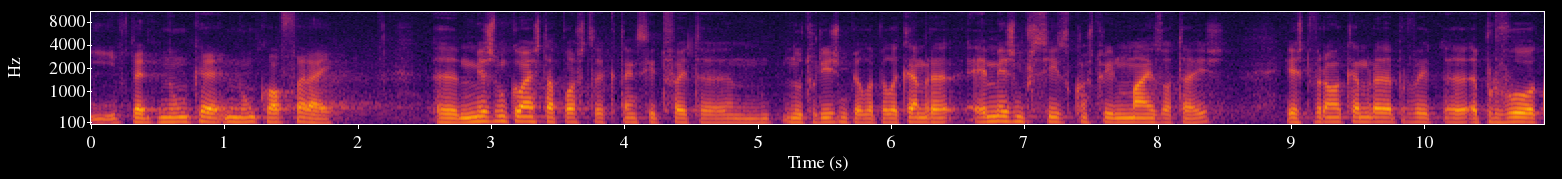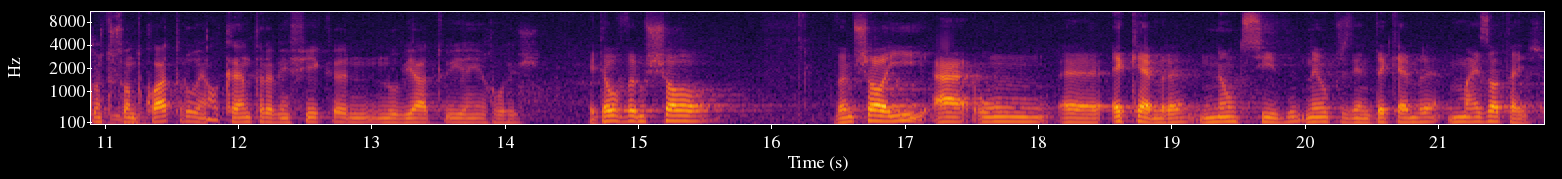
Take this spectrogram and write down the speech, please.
e, portanto, nunca, nunca o farei. Uh, mesmo com esta aposta que tem sido feita no turismo pela, pela Câmara, é mesmo preciso construir mais hotéis? Este verão a Câmara aprovou a construção de quatro, em Alcântara, Benfica, no Beato e em Arroios. Então vamos só Vamos só aí a um, a, a Câmara não decide, nem o Presidente da Câmara, mais hotéis.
